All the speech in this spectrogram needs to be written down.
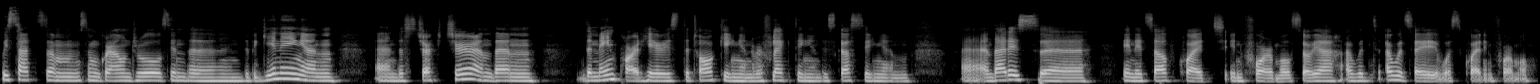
we set some some ground rules in the in the beginning and and the structure, and then the main part here is the talking and reflecting and discussing and uh, and that is uh, in itself quite informal. So yeah i would i would say it was quite informal.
